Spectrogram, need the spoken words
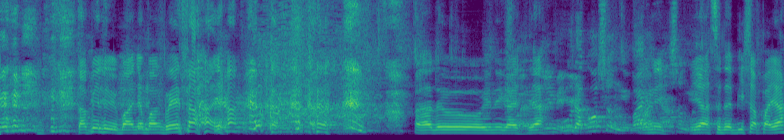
Tapi lebih banyak Bang Reza ya. Aduh ini guys ya. udah kosong nih banyak Ini, kosong ya sudah bisa Pak ya.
